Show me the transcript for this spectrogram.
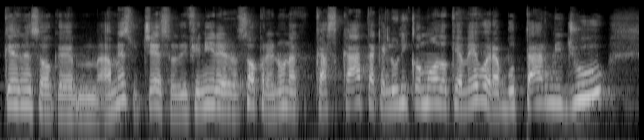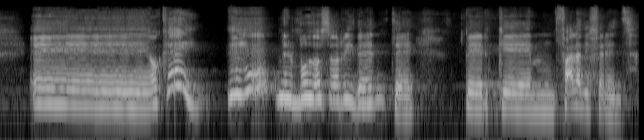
che ne so, che a me è successo di finire sopra in una cascata che l'unico modo che avevo era buttarmi giù, e ok, nel modo sorridente, perché mm, fa la differenza.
